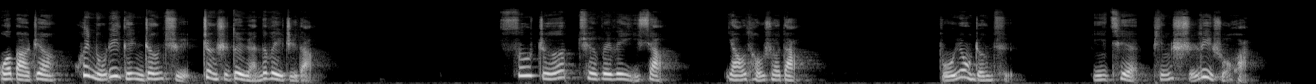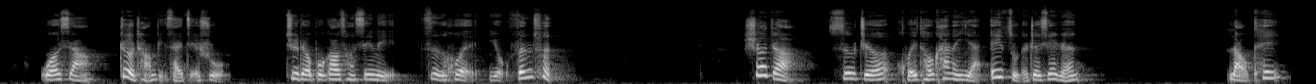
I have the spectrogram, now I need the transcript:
我保证会努力给你争取正式队员的位置的。苏哲却微微一笑，摇头说道：“不用争取，一切凭实力说话。我想这场比赛结束，俱乐部高层心里自会有分寸。”说着，苏哲回头看了一眼 A 组的这些人：老 K、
